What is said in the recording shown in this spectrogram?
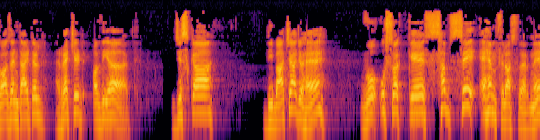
was entitled wretched of the earth جس کا دی باچا جو ہے وہ اس وقت کے سب سے اہم فلاسفر نے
